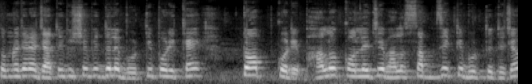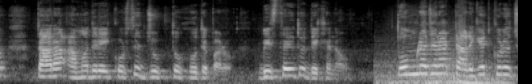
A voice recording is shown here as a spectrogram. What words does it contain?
তোমরা যারা জাতীয় বিশ্ববিদ্যালয়ে ভর্তি পরীক্ষায় টপ করে ভালো কলেজে ভালো সাবজেক্টে ভর্তি হতে চাও, তারা আমাদের এই কোর্সে যুক্ত হতে পারো। বিস্তারিত দেখে নাও। তোমরা যারা টার্গেট করেছ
